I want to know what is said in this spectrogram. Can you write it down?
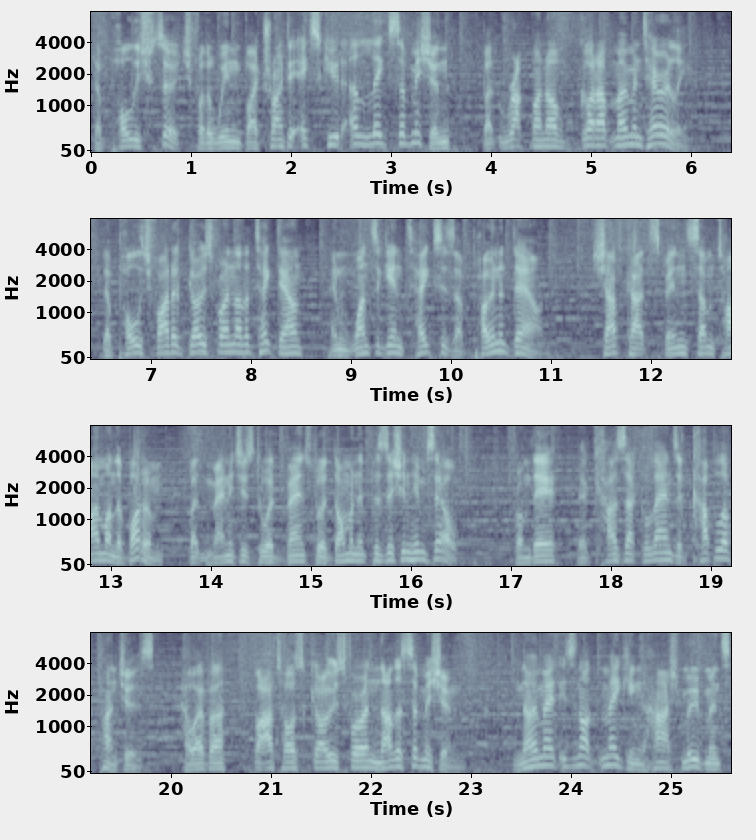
The Polish searched for the win by trying to execute a leg submission, but Rakhmonov got up momentarily. The Polish fighter goes for another takedown and once again takes his opponent down. Shavkat spends some time on the bottom, but manages to advance to a dominant position himself. From there, the Kazakh lands a couple of punches. However, Bartos goes for another submission. Nomad is not making harsh movements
